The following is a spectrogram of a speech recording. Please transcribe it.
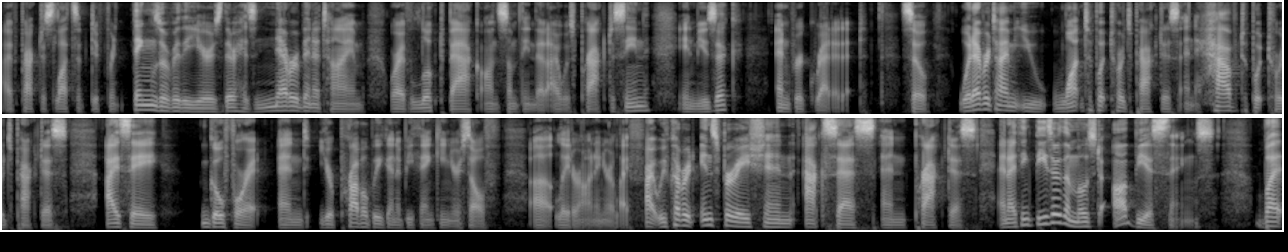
I've practiced lots of different things over the years. There has never been a time where I've looked back on something that I was practicing in music and regretted it. So, whatever time you want to put towards practice and have to put towards practice, I say go for it. And you're probably going to be thanking yourself uh, later on in your life. All right, we've covered inspiration, access, and practice. And I think these are the most obvious things. But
